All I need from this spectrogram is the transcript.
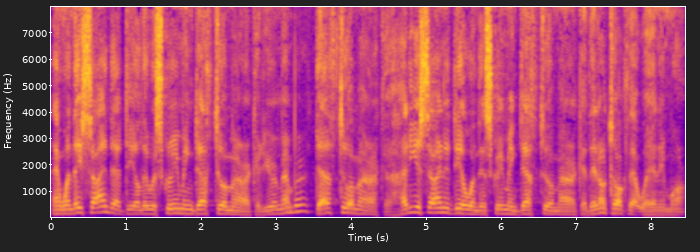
And when they signed that deal, they were screaming death to America. Do you remember? Death to America. How do you sign a deal when they're screaming death to America? They don't talk that way anymore.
